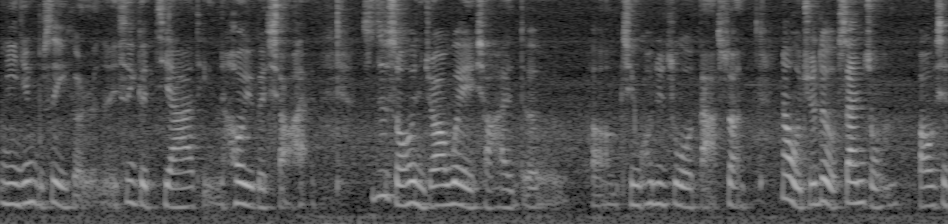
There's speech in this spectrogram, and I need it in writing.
你已经不是一个人了，是一个家庭，然后有个小孩，这时候你就要为小孩的呃情况去做打算。那我觉得有三种保险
